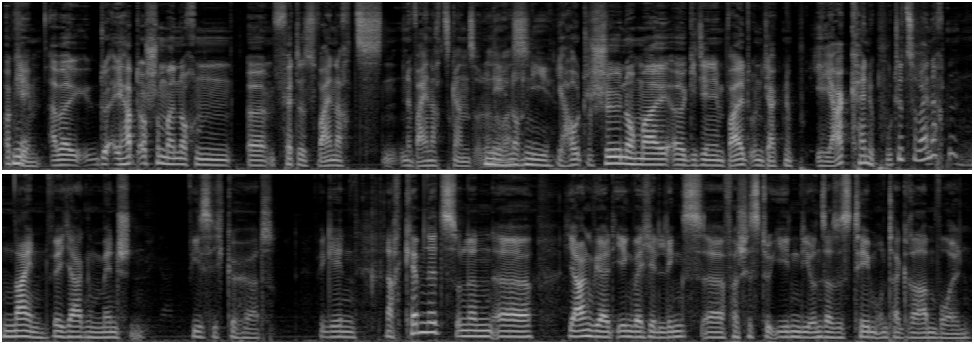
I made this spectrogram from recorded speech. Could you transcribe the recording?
Okay, nee. aber du, ihr habt auch schon mal noch ein äh, fettes Weihnachts, eine Weihnachtsgans oder Nee, sowas? noch nie. Ihr haut schön noch mal, äh, geht ihr in den Wald und jagt eine, ihr jagt keine Pute zu Weihnachten? Nein, wir jagen Menschen, wie es sich gehört. Wir gehen nach Chemnitz und dann äh, jagen wir halt irgendwelche Linksfaschistoiden, die unser System untergraben wollen.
